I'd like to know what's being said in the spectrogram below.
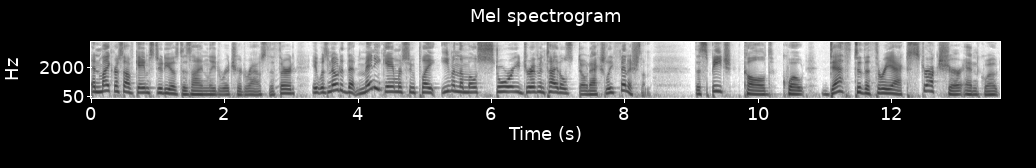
and Microsoft Game Studios design lead Richard Rouse III, it was noted that many gamers who play even the most story driven titles don't actually finish them. The speech, called, quote, Death to the Three Act Structure, end quote,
